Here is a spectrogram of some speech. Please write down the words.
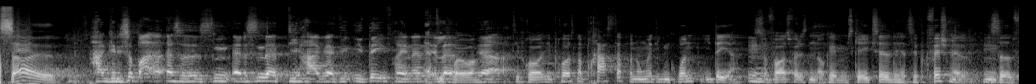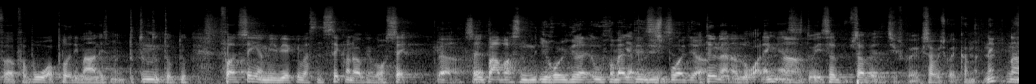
Så, øh, Hakker de så bare, altså sådan, er det sådan, at de hakker din idé fra hinanden? Ja, de eller? prøver. Ja. De prøver, de prøver sådan at presse dig på nogle af dine grundidéer. Mm. Så for os var det sådan, okay, man skal ikke sælge det her til professionelle, mm. i stedet for forbrugere, prøvede de meget ligesom, duk, duk, duk, duk, for at se, om vi virkelig var sådan sikre nok i vores sag. ja. Så ikke bare var sådan i rykket ud fra, hvad ja, det, de spurgte jer. Og det ville være noget lort, ikke? Altså, du, ved, så, så, ville sgu ikke, så vi sgu ikke komme ind, ikke? Nej.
